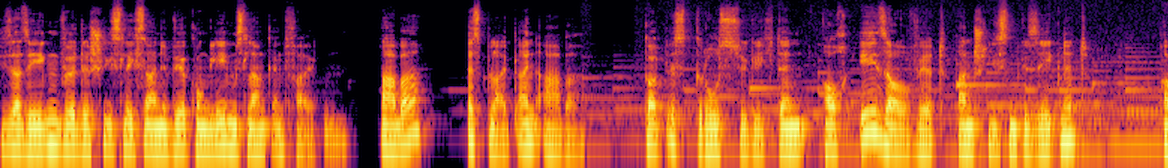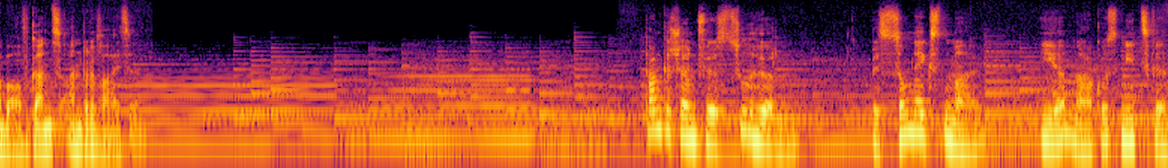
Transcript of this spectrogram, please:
Dieser Segen würde schließlich seine Wirkung lebenslang entfalten. Aber es bleibt ein Aber. Gott ist großzügig, denn auch Esau wird anschließend gesegnet, aber auf ganz andere Weise. Dankeschön fürs Zuhören. Bis zum nächsten Mal. Ihr Markus Nietzke.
